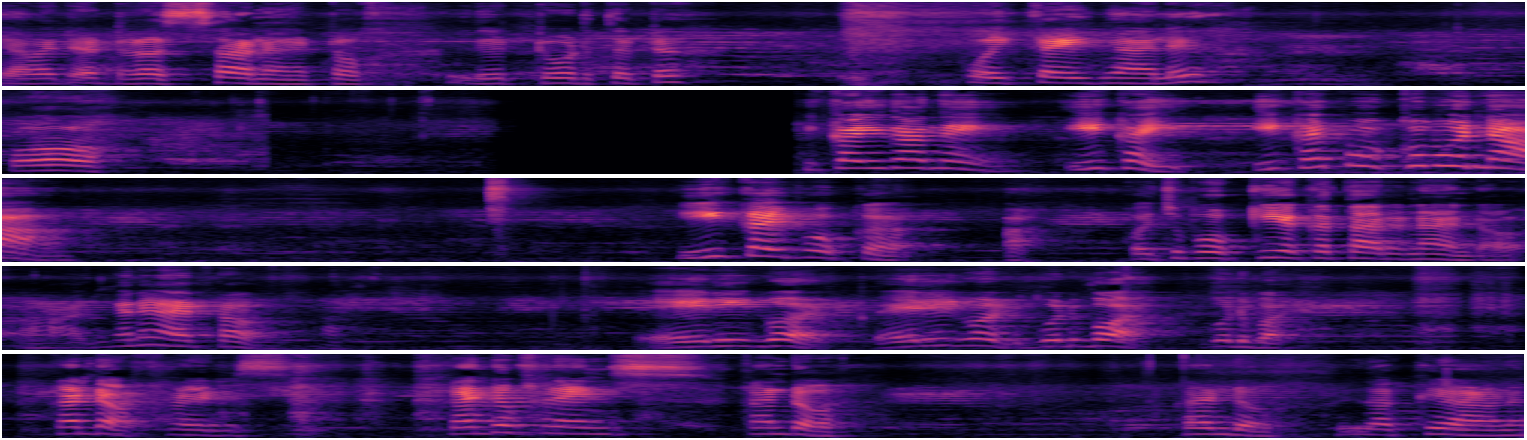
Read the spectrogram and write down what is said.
അവരുടെ ഡ്രസ്സാണ് കേട്ടോ. ഇത് ഇട്ട് കൊടുത്തിട്ട് പോയി കഴിഞ്ഞാൽ ഓ. ഈ കൈ താന്നേ ഈ കൈ. ഈ കൈ പൊക്ക് പോന്നാ. ഈ കൈ പൊക്ക്. ആ കൊച്ചു പൊക്കിയൊക്കെ തരണേണ്ടോ? ആ അങ്ങനെ കേട്ടോ. Very good very good good boy good boy കണ്ടോ ഫ്രണ്ട്സ് കണ്ടോ ഫ്രണ്ട്സ് കണ്ടോ? കണ്ടോ? ഇതൊക്കെയാണ്.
